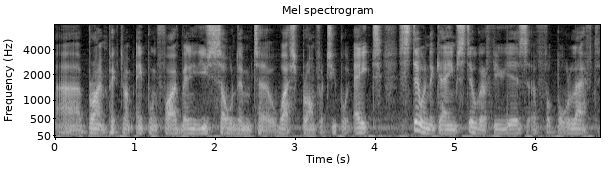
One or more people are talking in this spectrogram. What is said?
Uh, Brighton picked him up 8.5 million. You sold him to West Brom for 2.8. Still in the game. Still got a few years of football left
